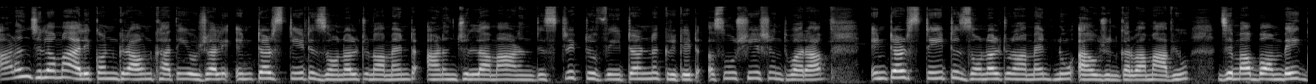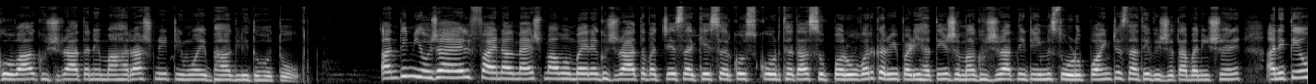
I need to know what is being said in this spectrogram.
આણંદ જિલ્લામાં એલિકોન ગ્રાઉન્ડ ખાતે યોજાયેલી inter state zonal tournament Anand જિલ્લામાં Anand district veteran cricket association દ્વારા ઇન્ટર સ્ટેટ ઝોનલ ટુર્નામેન્ટનું આયોજન કરવામાં આવ્યું, જેમાં બોમ્બે, ગોવા, ગુજરાત અને મહારાષ્ટ્રની ટીમોએ ભાગ લીધો હતો. અંતિમ યોજાયેલ ફાઇનલ મેચમાં મુંબઈ અને ગુજરાત વચ્ચે સરખે સરખો સ્કોર થતાં સુપર ઓવર કરવી પડી હતી, જેમાં ગુજરાતની ટીમ સોળ પોઈન્ટ સાથે વિજેતા બની છે અને તેઓ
